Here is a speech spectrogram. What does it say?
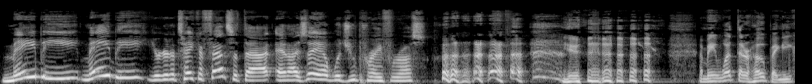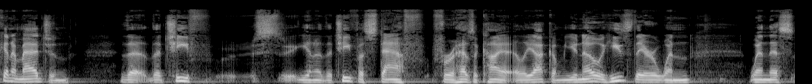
maybe, maybe you're going to take offense at that. And Isaiah, would you pray for us? I mean, what they're hoping, you can imagine the, the chief, you know, the chief of staff for Hezekiah, Eliakim, you know, he's there when, when this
